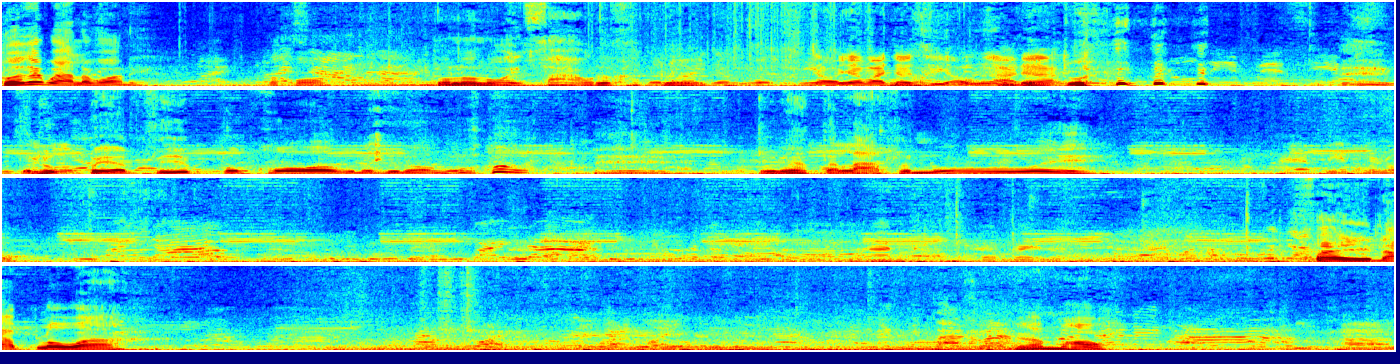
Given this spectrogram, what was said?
ตัวจักบาทละพ่อนี่ปลาคอตัวละร้อยเศร้าเด้อครับเด้อเจ้าอย่าว่าเจ้าสีเอาเนื้อเด้อตัวปลาดุกแปดสิบปลาคอคุณพี่น้องโอ้โหนี่เนี่ยตลาดเพิ่นโอ้ย ฟดับแล้วว่ะงานมาเฮาอ่าน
